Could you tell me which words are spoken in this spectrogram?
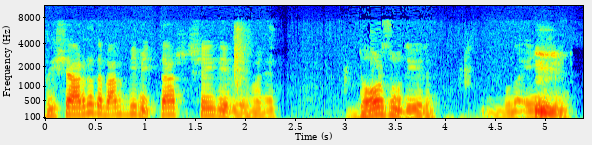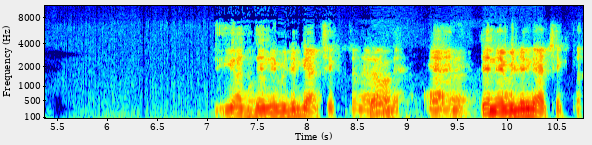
dışarıda da ben bir miktar şey diyebilirim hani Doors mu diyelim? Buna en hmm. Ya Bunu denebilir gerçekten herhalde. Yani evet. denebilir gerçekten.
